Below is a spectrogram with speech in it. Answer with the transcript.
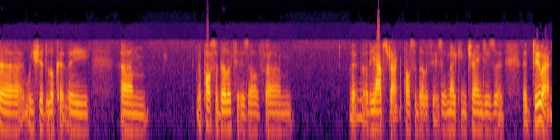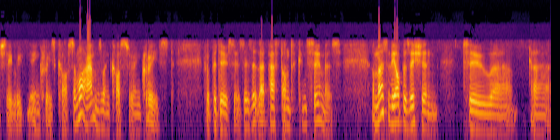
uh, we should look at the um, the possibilities of um, the, the, abstract possibilities of making changes that, that do actually re- increase costs. And what happens when costs are increased? For producers is that they're passed on to consumers. And most of the opposition to uh, uh,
